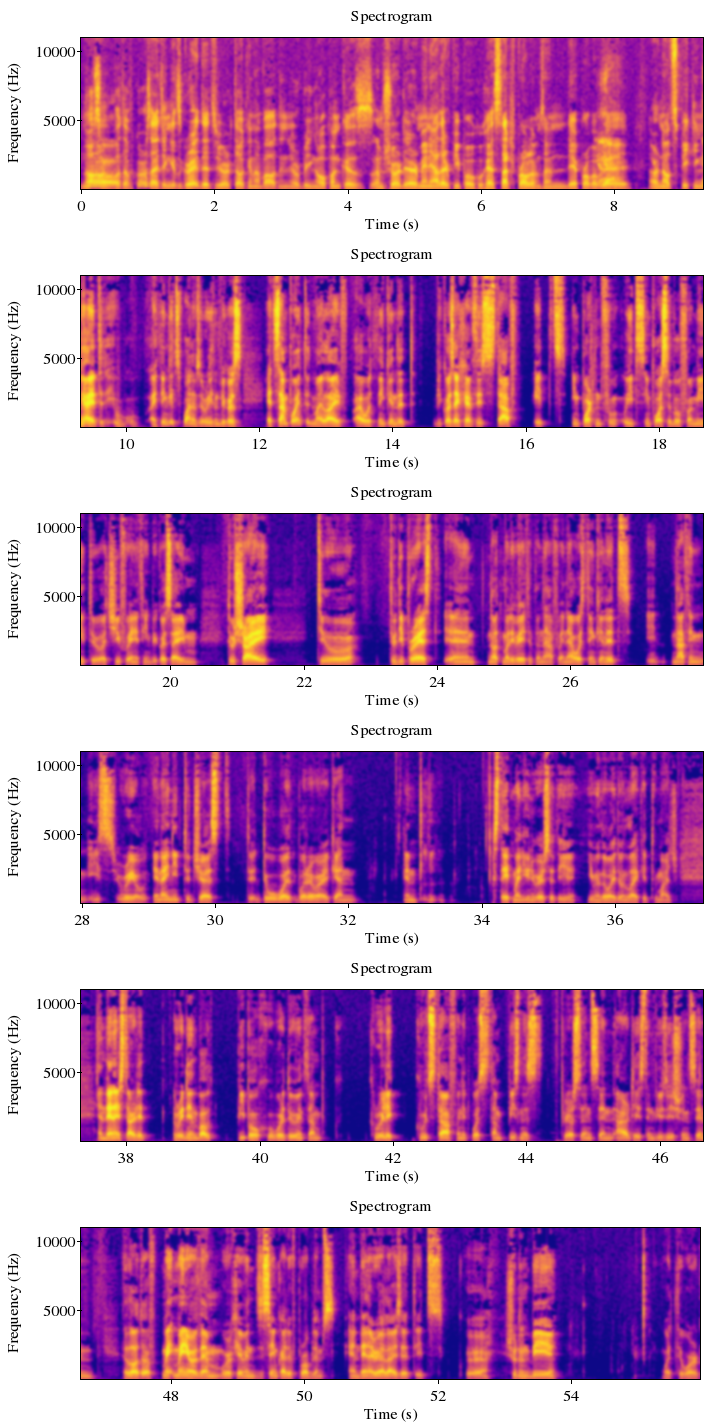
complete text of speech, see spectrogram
No, so, but of course, I think it's great that you're talking about and you're being open because I'm sure there are many other people who have such problems and they probably yeah. are not speaking. Yeah, it, I think it's one of the reasons because at some point in my life, I was thinking that because I have this stuff, it's important for it's impossible for me to achieve anything because I'm too shy, too too depressed, and not motivated enough. And I was thinking that it, nothing is real, and I need to just do what whatever I can and stay at my university, even though I don't like it too much. And then I started reading about people who were doing some really good stuff, and it was some business persons and artists and musicians, and a lot of many of them were having the same kind of problems. And then I realized that it's uh, shouldn't be what the word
